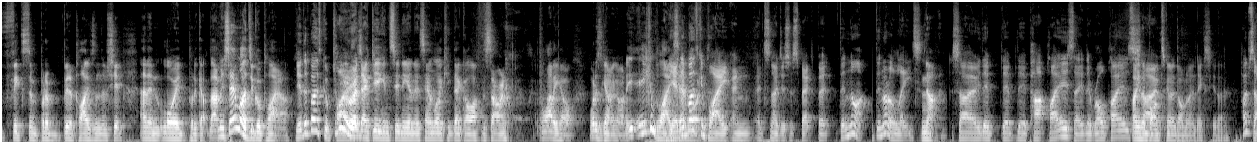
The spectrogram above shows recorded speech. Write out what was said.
to fix and put a bit of plugs in the ship, and then Lloyd put a couple. I mean, Sam Lloyd's a good player. Yeah, they're both good players. We were at that gig in Sydney, and then Sam Lloyd kicked that goal after the siren. Bloody hell! What is going on? He, he can play. Yeah, they both Lloyd. can play, and it's no disrespect, but they're not they're not elite. No, So they're they're, they're part players. They they're role players. I think the so- Bont's going to dominate next year, though. Hope so.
